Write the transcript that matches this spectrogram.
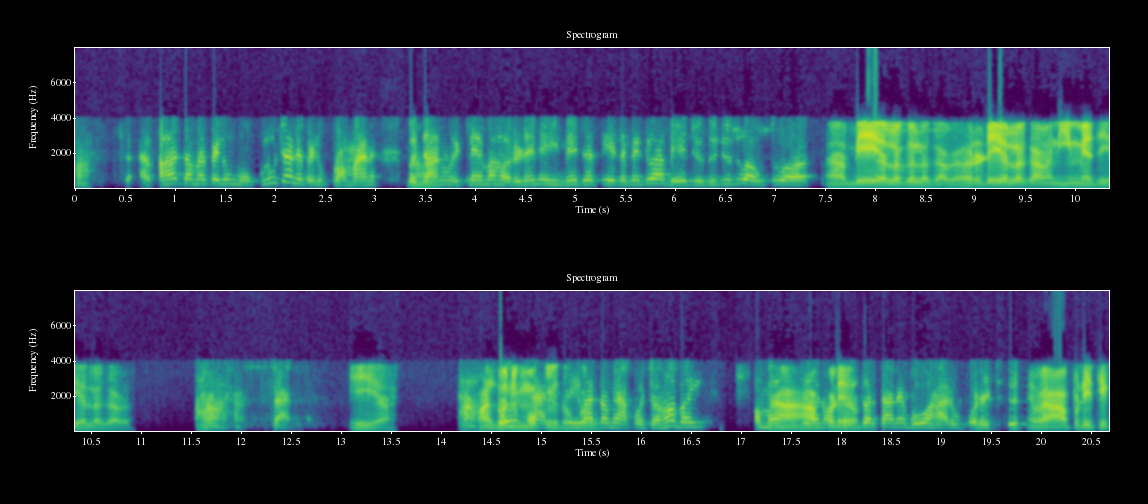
હા. હા તમે પેલું મોકલું છે ને પેલું પ્રમાણ બધાનું એટલે એમાં હરડે ને ઇમેજ હતી એટલે મેં કીધું આ બે જુદું જુદું આવતું હોય. હા બે અલગ અલગ આવે. હરડે અલગ આવે ને ઇમેજ અલગ આવે. હા હા સારું. એ હા વાંધો નહીં, મોકલી દો, સેવા તમે આપો છો હા ભાઈ? અમારે હા, જેવા આપણે- નોકરી કરતા ને બહુ સારું પડે છે. હવે આપણીથી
